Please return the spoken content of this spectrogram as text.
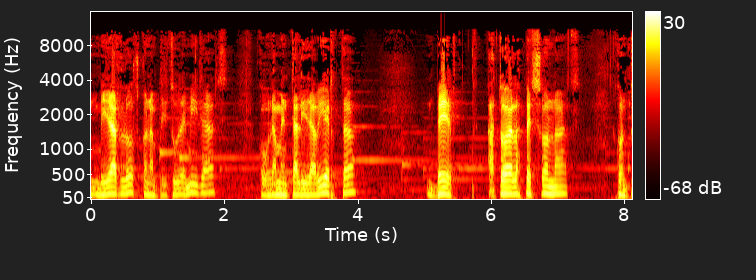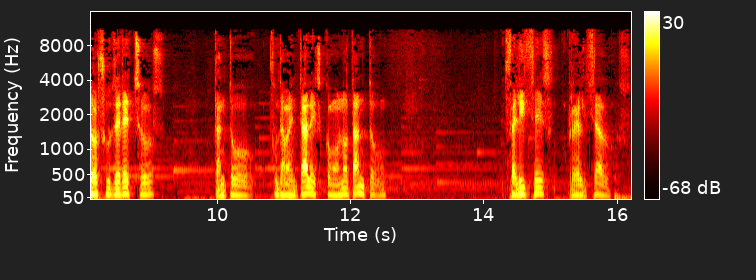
mirarlos con amplitud de miras, con una mentalidad abierta, ver a todas las personas con todos sus derechos, tanto fundamentales como no tanto, felices, realizados.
